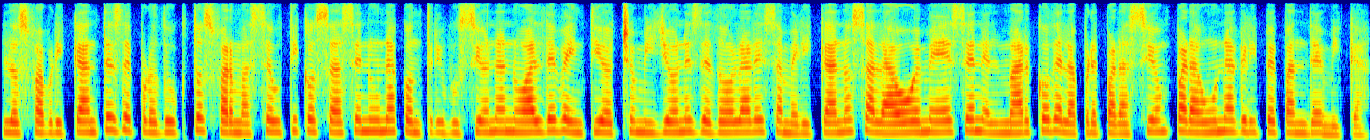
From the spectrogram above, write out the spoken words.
los fabricantes de productos farmacéuticos hacen una contribución anual de 28 millones de dólares americanos a la OMS en el marco de la preparación para una gripe pandémica.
